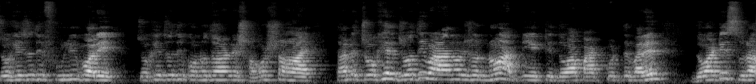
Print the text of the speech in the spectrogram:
চোখে যদি ফুলি পড়ে চোখে যদি কোনো ধরনের সমস্যা হয় তাহলে চোখের জ্যোতি বাড়ানোর জন্য আপনি একটি দোয়া পাঠ করতে পারেন দোয়াটি সূরা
